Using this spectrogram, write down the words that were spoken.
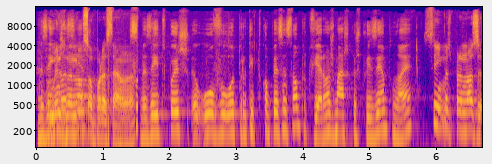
Mas Pelo menos vocês... na nossa operação. É? Mas aí depois uh, houve outro tipo de compensação, porque vieram as máscaras, por exemplo, não é? Sim, mas para nós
